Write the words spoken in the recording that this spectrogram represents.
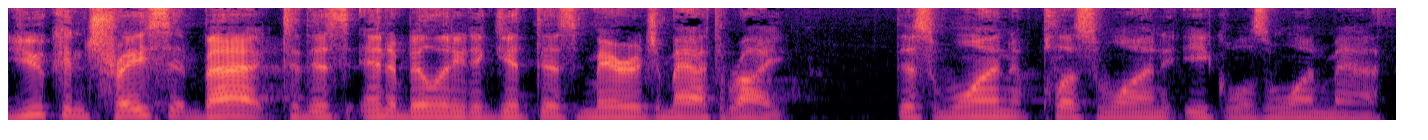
you can trace it back to this inability to get this marriage math right. This one plus one equals one math.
